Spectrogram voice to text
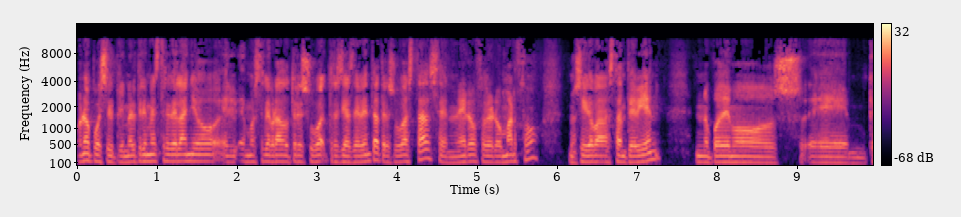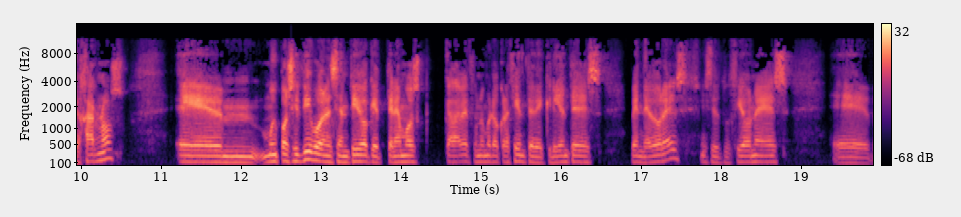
Bueno, pues el primer trimestre del año hemos celebrado tres, tres, días de venta, tres subastas, en enero, febrero, marzo. Nos ha ido bastante bien, no podemos eh, quejarnos. Eh, muy positivo en el sentido que tenemos cada vez un número creciente de clientes vendedores, instituciones, eh,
